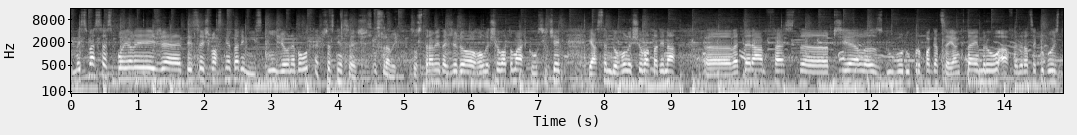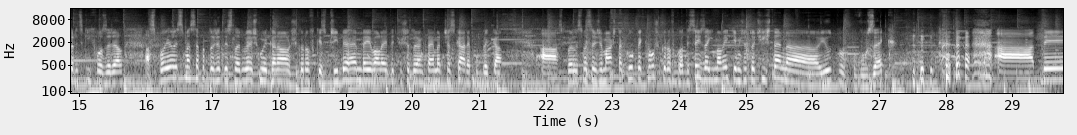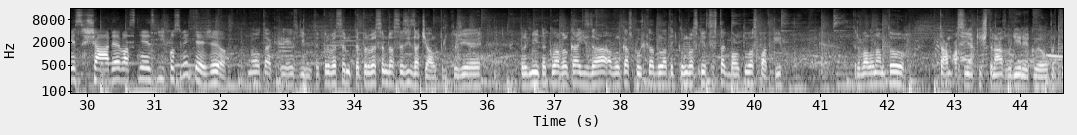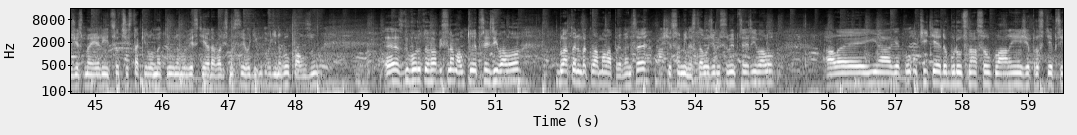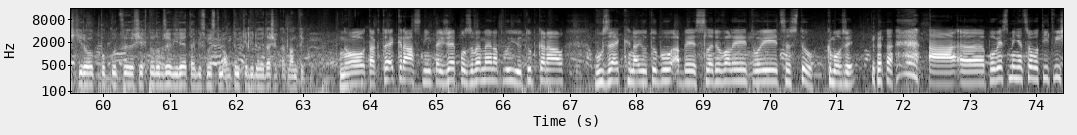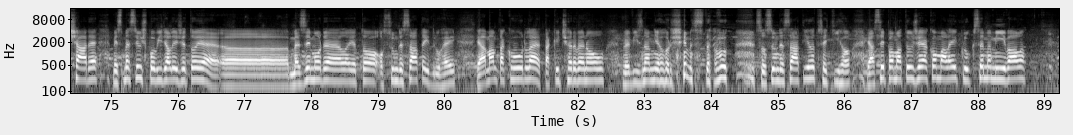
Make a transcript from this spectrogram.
my jsme se spojili, že ty seš vlastně tady místní, že jo, nebo odkud přesně seš? Z Ostravy. Z Ostravy, takže do Holešova to máš kousíček. Já jsem do Holešova tady na Veterán Fest uh, přijel z důvodu propagace Youngtimeru a Federace klubu historických vozidel. A spojili jsme se, protože ty sleduješ můj kanál Škodovky s příběhem bývalý, teď už je to Youngtimer Česká republika. A spojili jsme se, že máš takovou pěknou Škodovku. A ty jsi zajímavý tím, že točíš ten uh, YouTube vůzek. A ty s Šáde vlastně jezdíš po světě, že jo? No tak jezdím, teprve jsem, teprve jsem dá se říct začal, protože první taková velká jízda a velká zkouška byla teď vlastně cesta k Baltu a zpátky. Trvalo nám to tam asi nějakých 14 hodin, jako jo, protože jsme jeli co 300 km nebo 200 a dávali jsme si hodin, hodinovou pauzu. Eh, z důvodu toho, aby se nám auto nepřehřívalo, byla to jenom taková malá prevence, ještě se mi nestalo, že by se mi přehřívalo, ale jinak jako určitě do budoucna jsou plány, že prostě příští rok, pokud všechno dobře vyjde, tak bychom s tím autem chtěli dojet až k Atlantiku. No, tak to je krásný, takže pozveme na tvůj YouTube kanál Vůzek na YouTube, aby sledovali tvoji cestu k moři. a e, pověs mi něco o té tvý šáde. My jsme si už povídali, že to je e, mezimodel, je to 82. Já mám takovouhle taky červenou ve významně horším stavu z 83. Já si pamatuju, že jako malý kluk jsem mýval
